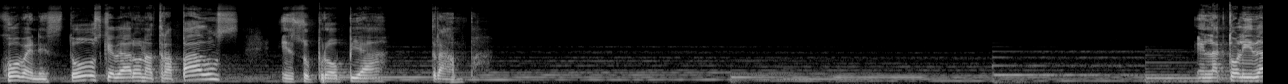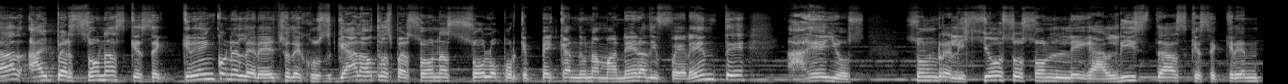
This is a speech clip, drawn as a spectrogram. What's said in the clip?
jóvenes. Todos quedaron atrapados en su propia trampa. En la actualidad hay personas que se creen con el derecho de juzgar a otras personas solo porque pecan de una manera diferente a ellos. Son religiosos, son legalistas que se creen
